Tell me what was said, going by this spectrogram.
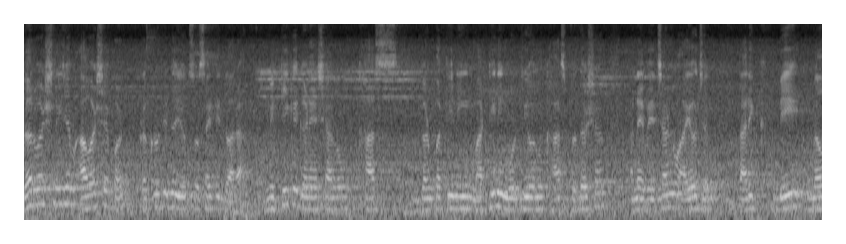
દર વર્ષની જેમ આ વર્ષે પણ પ્રકૃતિ ધ યુથ સોસાયટી દ્વારા મિટ્ટી કે ગણેશાનું ખાસ ગણપતિની માટીની મૂર્તિઓનું ખાસ પ્રદર્શન અને વેચાણનું આયોજન તારીખ બે નવ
